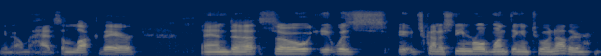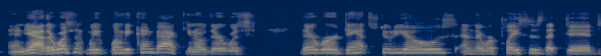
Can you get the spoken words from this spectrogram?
you know had some luck there. And uh, so it was it was kind of steamrolled one thing into another. And yeah there wasn't we when we came back you know there was there were dance studios and there were places that did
